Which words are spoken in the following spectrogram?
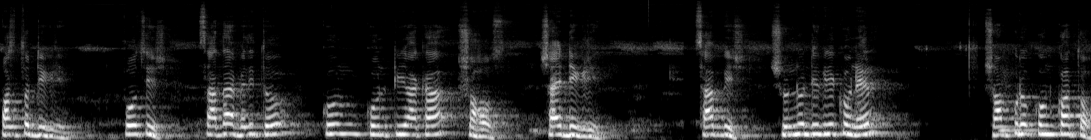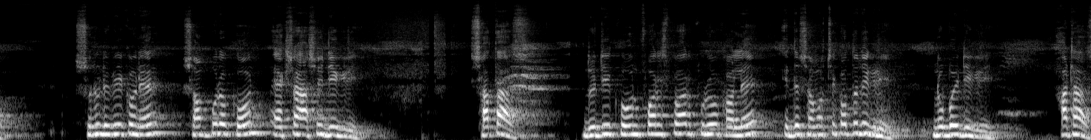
পঁচাত্তর ডিগ্রি। পঁচিশ সাদা ব্যতীত কোন কোনটি আঁকা সহজ? ষাট ডিগ্রি। ছাব্বিশ, শূন্য ডিগ্রি কোণের সম্পূরক কোণ কত? শূন্য ডিগ্রি কোণের সম্পূরক কোণ একশো আশি ডিগ্রি। সাতাশ দুটি কোণ পরস্পর পূরক হলে এদের সমষ্টি কত ডিগ্রি? নব্বই ডিগ্রি। আঠাশ,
